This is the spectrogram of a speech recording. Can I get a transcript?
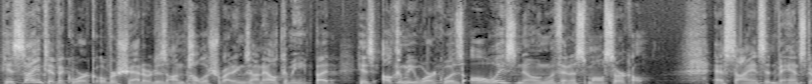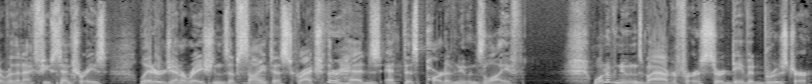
His scientific work overshadowed his unpublished writings on alchemy, but his alchemy work was always known within a small circle. As science advanced over the next few centuries, later generations of scientists scratched their heads at this part of Newton's life. One of Newton's biographers, Sir David Brewster,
